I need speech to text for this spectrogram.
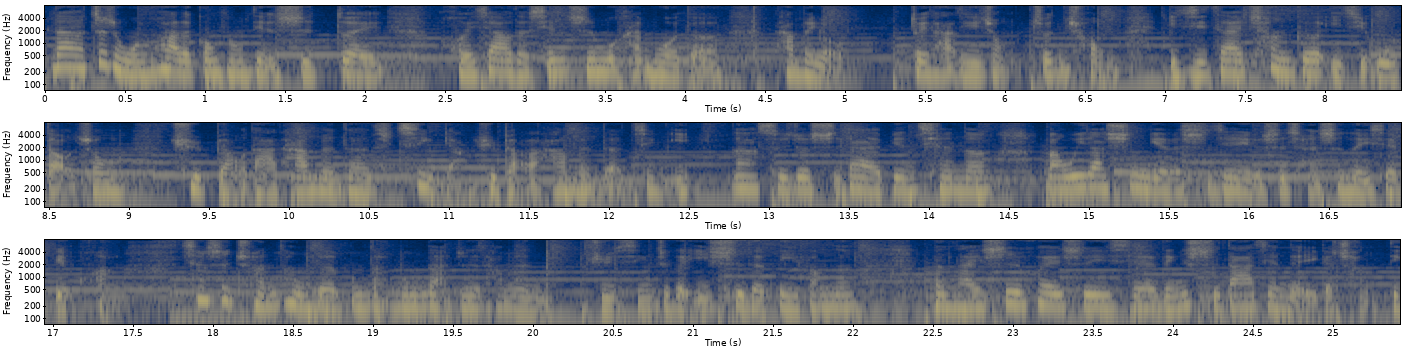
那这种文化的共同点是对回教的先知穆罕默德，他们有。对他的一种尊崇，以及在唱歌以及舞蹈中去表达他们的信仰，去表达他们的敬意。那随着时代的变迁呢，马维达训练的时间也是产生了一些变化。像是传统的蹦达蹦达，就是他们举行这个仪式的地方呢，本来是会是一些临时搭建的一个场地，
